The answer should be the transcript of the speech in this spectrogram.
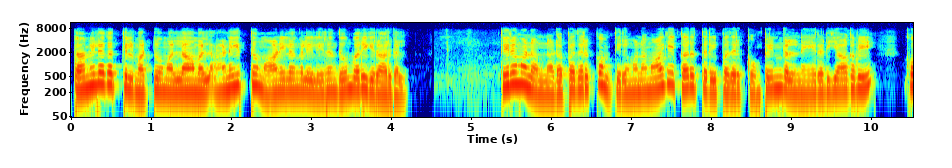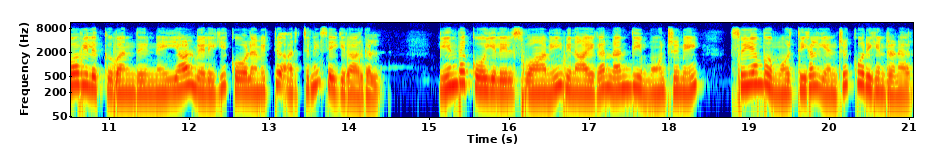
தமிழகத்தில் மட்டுமல்லாமல் அனைத்து மாநிலங்களில் இருந்தும் வருகிறார்கள். திருமணம் நடப்பதற்கும் திருமணமாகி கருத்தரிப்பதற்கும் பெண்கள் நேரடியாகவே கோவிலுக்கு வந்து நெய்யால் மெழுகி கோலமிட்டு அர்ச்சனை செய்கிறார்கள். இந்த கோயிலில் சுவாமி விநாயகர் நந்தி மூன்றுமே சுயம்பு மூர்த்திகள் என்று கூறுகின்றனர்.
